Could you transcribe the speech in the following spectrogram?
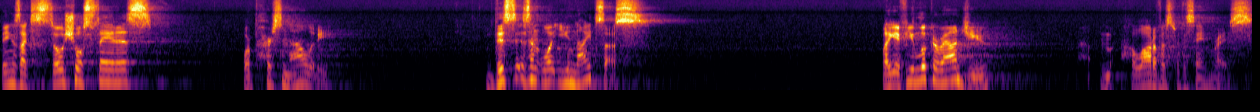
things like social status, or personality. This isn't what unites us. Like, if you look around you, a lot of us are the same race,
